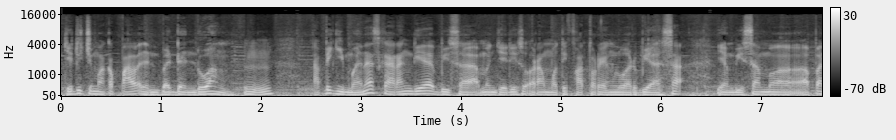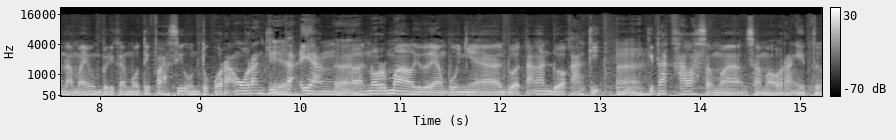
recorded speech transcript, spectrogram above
Jadi cuma kepala dan badan doang. Mm-mm. Tapi gimana sekarang dia bisa menjadi seorang motivator yang luar biasa, yang bisa me- apa namanya memberikan motivasi untuk orang-orang kita Iya. yang Heeh. uh, normal gitu, yang punya dua tangan dua kaki. Heeh. Kita kalah sama sama orang itu.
